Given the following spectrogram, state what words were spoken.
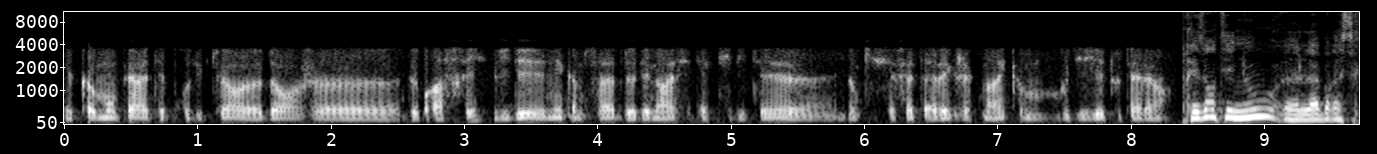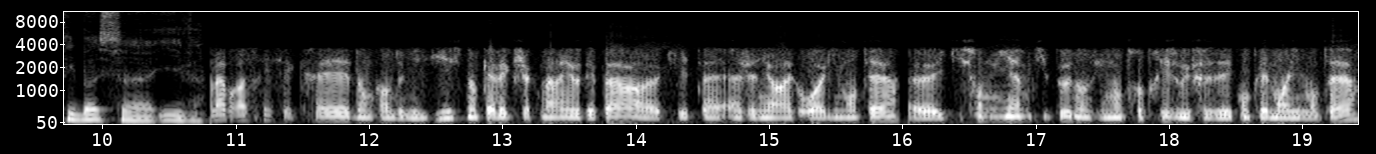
Et comme mon père était producteur euh, d'orge euh, de brasserie, l'idée est née comme ça de démarrer cette activité, donc qui s'est faite avec Jacques-Marie, comme vous disiez tout à l'heure. Présentez-nous la brasserie Boss, Yves. La brasserie s'est créée donc en 2010, donc avec Jacques-Marie au départ, qui est ingénieur agroalimentaire et qui s'ennuyait un petit peu dans une entreprise où il faisait des compléments alimentaires.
